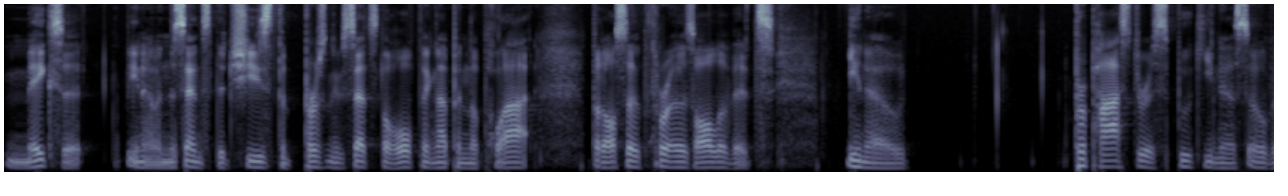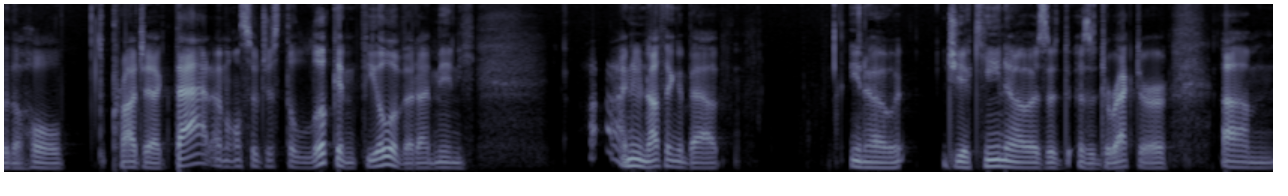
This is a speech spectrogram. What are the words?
makes it, you know, in the sense that she's the person who sets the whole thing up in the plot, but also throws all of its, you know, preposterous spookiness over the whole project. That and also just the look and feel of it. I mean, I knew nothing about you know Giacchino as a as a director, um,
